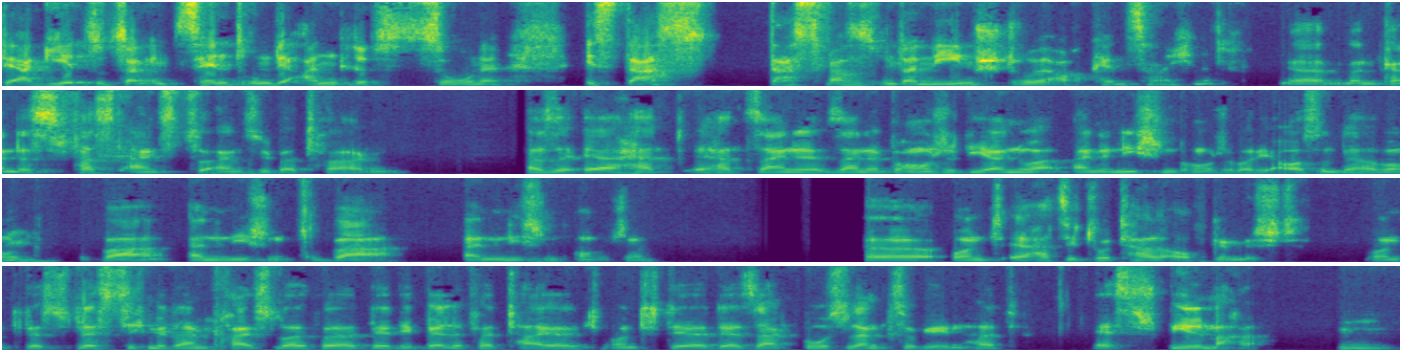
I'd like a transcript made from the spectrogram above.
Der agiert sozusagen im Zentrum der Angriffszone. Ist das das, was das Unternehmen Ströer auch kennzeichnet? Ja, man kann das fast eins zu eins übertragen. Also er hat, er hat seine, seine Branche, die ja nur eine Nischenbranche war, die Außenwerbung mhm. war eine Nischen, war eine Nischenbranche. Äh, und er hat sie total aufgemischt. Und das lässt sich mit einem Kreisläufer, der die Bälle verteilt und der, der sagt, wo es lang zu gehen hat. Er ist Spielmacher. Mhm.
